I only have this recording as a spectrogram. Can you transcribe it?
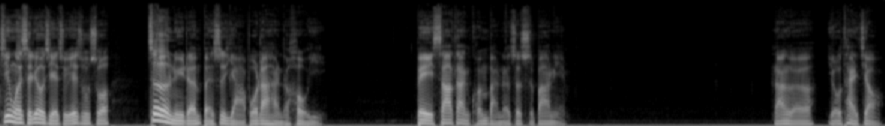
经文十六节，主耶稣说：“这女人本是亚伯拉罕的后裔，被撒旦捆绑了这十八年，然而犹太教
